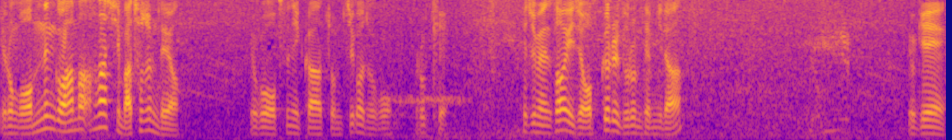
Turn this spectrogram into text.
이런 거 없는 거 하나, 하나씩 맞춰주면 돼요 요거 없으니까 좀 찍어주고 이렇게 해주면서 이제 업글을 누르면 됩니다 요게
